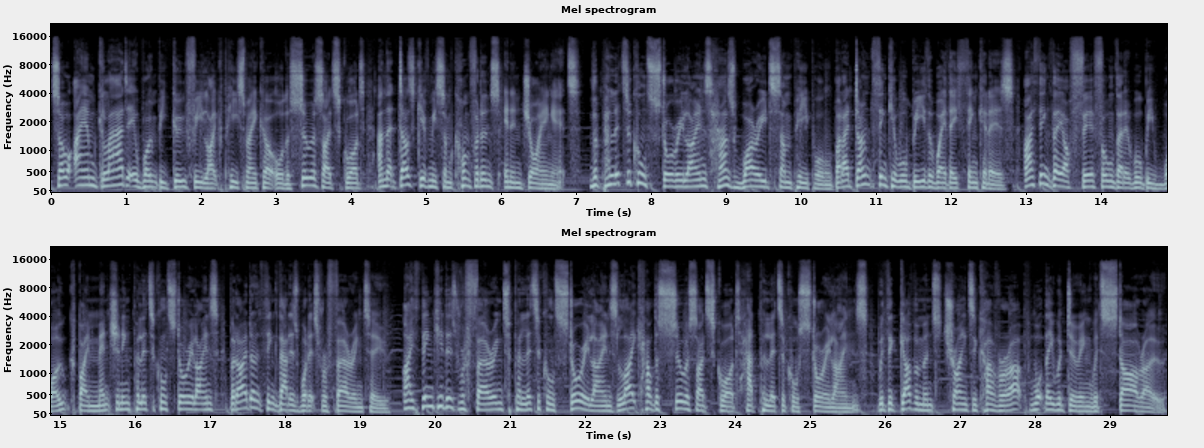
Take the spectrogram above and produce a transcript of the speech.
So I am glad it won't be goofy like Peacemaker or the Suicide Squad, and that does give me some confidence in enjoying it. The political storylines has worried some people, but I don't think it will be the way they think it is. I think they are fearful that it will be woke by mentioning political storylines but I don't think that is what it's referring to. I think it is referring to political storylines like how the Suicide Squad had political storylines, with the government trying to cover up what they were doing with Starro.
